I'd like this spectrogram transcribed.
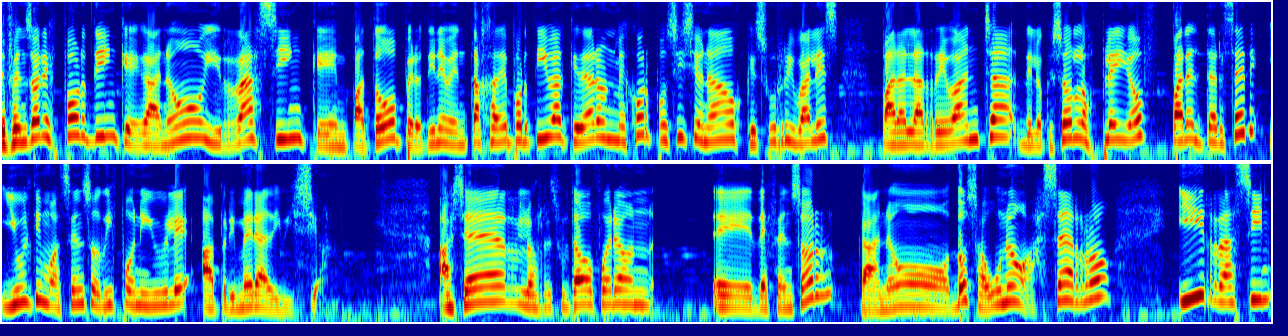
Defensor Sporting, que ganó, y Racing, que empató, pero tiene ventaja deportiva, quedaron mejor posicionados que sus rivales para la revancha de lo que son los playoffs para el tercer y último ascenso disponible a Primera División. Ayer los resultados fueron eh, Defensor, ganó 2 a 1 a Cerro, y Racing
